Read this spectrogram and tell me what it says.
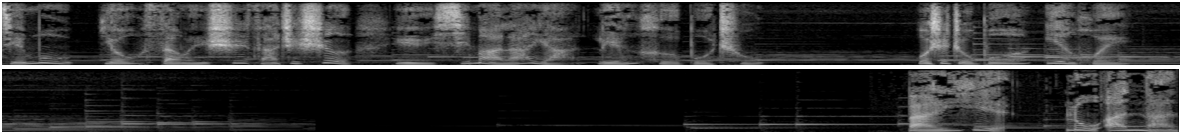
节目由散文诗杂志社与喜马拉雅联合播出，我是主播燕回。白夜，陆安南，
